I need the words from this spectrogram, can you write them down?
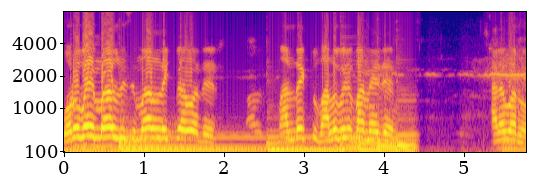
বড় ভাই মাল দিয়েছে মাল লাগবে আমাদের। মালটা একটু ভালো করে বানাই দেন। সাড়ে বারো।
